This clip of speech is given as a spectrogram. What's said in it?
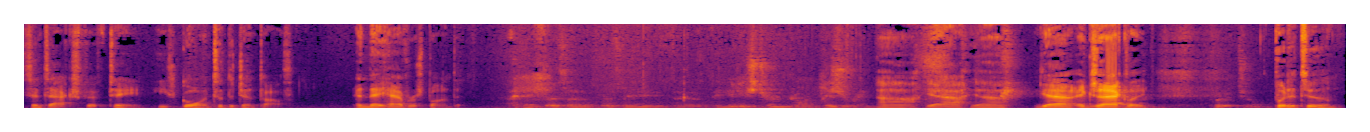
since Acts 15. He's going to the Gentiles. And they have responded. I think that's a, that's a, uh, a Yiddish term called gizuring. Ah, yeah, yeah, yeah, exactly. Put it to them. Put it to them.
